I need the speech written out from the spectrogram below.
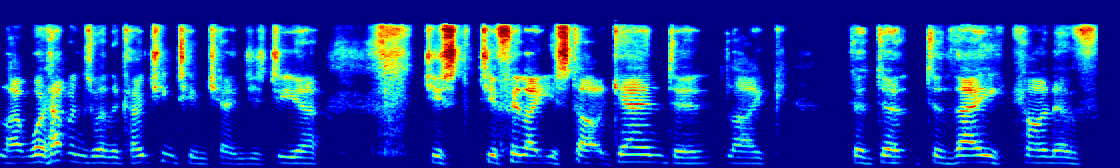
Like, what happens when the coaching team changes? Do you just do you feel like you start again? Do like do, do, do they kind of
